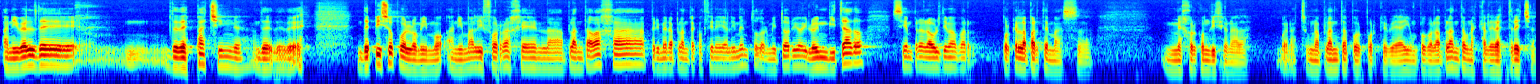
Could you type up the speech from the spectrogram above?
a nivel de, de despatching, de de piso, pues lo mismo, animal y forraje en la planta baja, primera planta cocina y alimento, dormitorio, y lo invitado siempre a la última porque es la parte más eh, mejor condicionada. Bueno, esto es una planta por, porque veáis un poco la planta, una escalera estrecha,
